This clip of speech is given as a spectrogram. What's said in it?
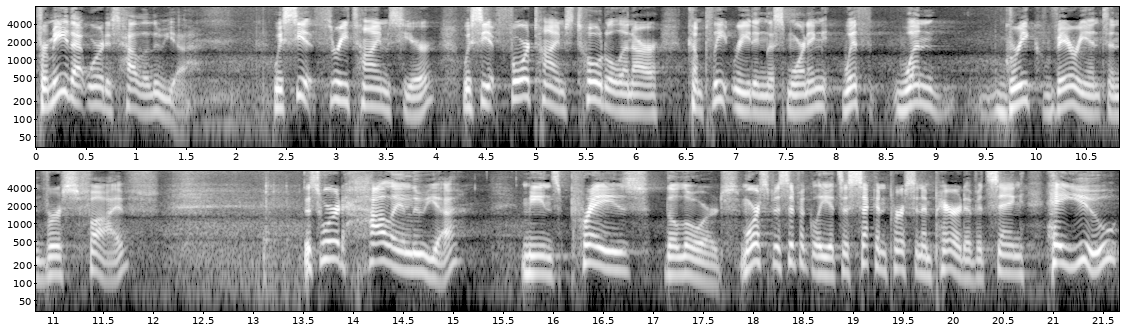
For me, that word is hallelujah. We see it three times here. We see it four times total in our complete reading this morning, with one Greek variant in verse 5. This word hallelujah means praise the Lord. More specifically, it's a second person imperative. It's saying, hey, you,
